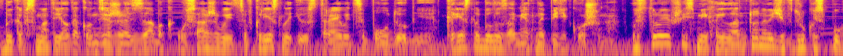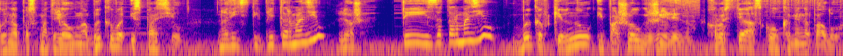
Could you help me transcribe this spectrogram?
Быков смотрел, как он, держась за бок, усаживается в кресло и устраивается поудобнее. Кресло было заметно перекошено. Устроившись, Михаил Антонович вдруг испуганно посмотрел на Быкова и спросил. Но ведь ты притормозил, Леша? Ты затормозил? Быков кивнул и пошел к Жилину, хрустя осколками на полу.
